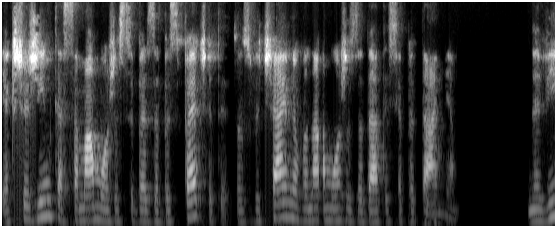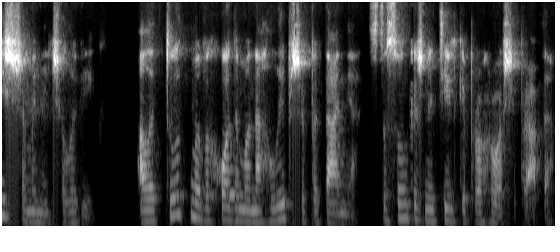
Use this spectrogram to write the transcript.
Якщо жінка сама може себе забезпечити, то звичайно вона може задатися питанням: навіщо мені чоловік? Але тут ми виходимо на глибше питання. Стосунки ж не тільки про гроші, правда?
